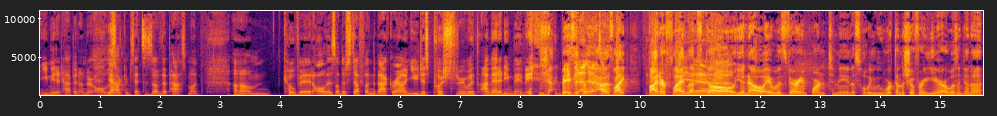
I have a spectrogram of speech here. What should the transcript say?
You made it happen under all the Yeah. circumstances of the past month. Um, COVID, all this other stuff in the background. You just pushed through with I'm editing, baby. Yeah, basically, I was like, fight or flight, let's go. You know, it was very important to me. This whole, we we worked on the show for a year. I wasn't gonna,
